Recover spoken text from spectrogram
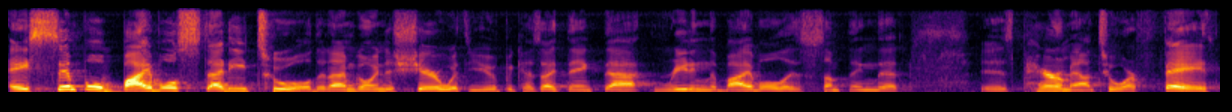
a simple Bible study tool that I'm going to share with you because I think that reading the Bible is something that is paramount to our faith.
